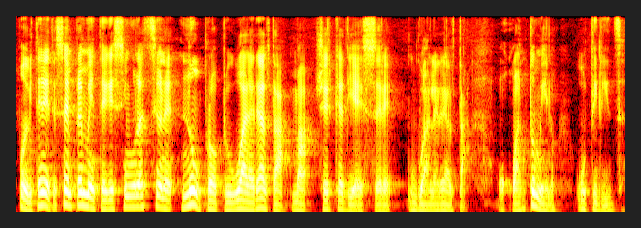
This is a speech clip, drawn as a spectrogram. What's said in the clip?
Voi tenete sempre in mente che simulazione non proprio uguale realtà, ma cerca di essere uguale realtà, o quantomeno utilizza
